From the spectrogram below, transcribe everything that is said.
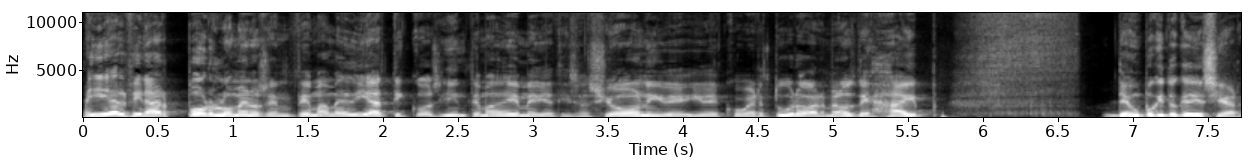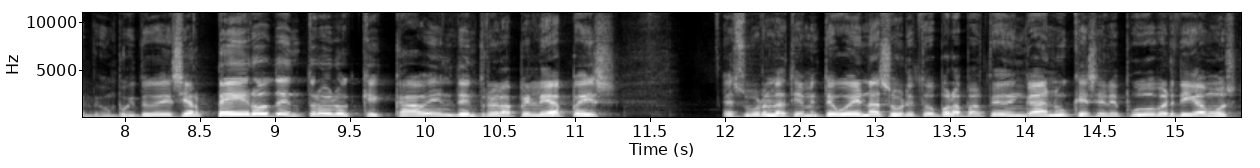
Y al final, por lo menos en temas mediáticos y en tema de mediatización y de, y de cobertura, o al menos de hype, dejó un poquito que desear, dejó un poquito que desear, pero dentro de lo que cabe dentro de la pelea, pues estuvo relativamente buena, sobre todo por la parte de Engano, que se le pudo ver, digamos,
